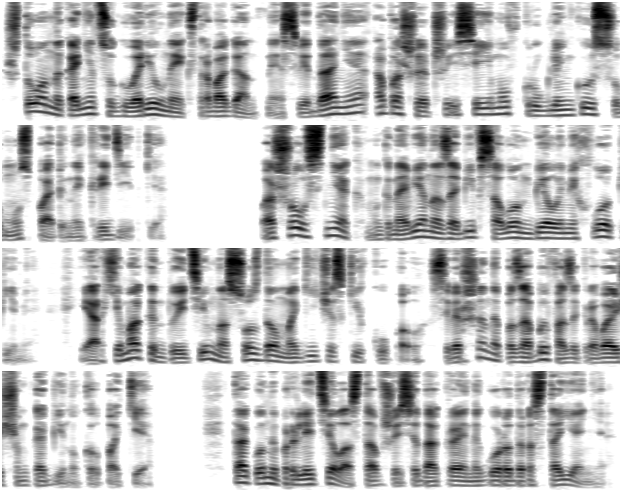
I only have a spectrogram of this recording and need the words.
что он, наконец, уговорил на экстравагантное свидание, обошедшееся ему в кругленькую сумму с папиной кредитки. Пошел снег, мгновенно забив салон белыми хлопьями, и Архимаг интуитивно создал магический купол, совершенно позабыв о закрывающем кабину колпаке. Так он и пролетел оставшееся до окраины города расстояние.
